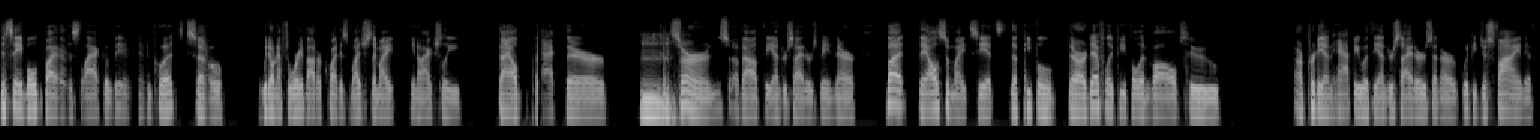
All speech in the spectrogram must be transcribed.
disabled by this lack of input. So we don't have to worry about her quite as much. They might, you know, actually dial back their mm. concerns about the undersiders being there. but they also might see it's the people there are definitely people involved who are pretty unhappy with the undersiders and are would be just fine if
